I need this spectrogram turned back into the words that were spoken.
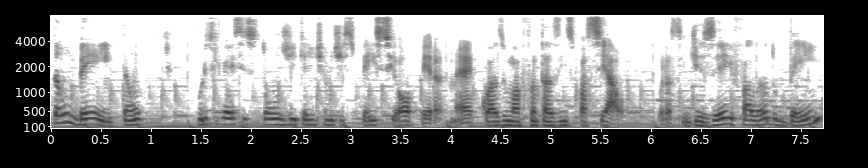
tão bem. Então, por isso que ganha esses tons de que a gente chama de space opera, né? Quase uma fantasia espacial, por assim dizer, e falando bem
